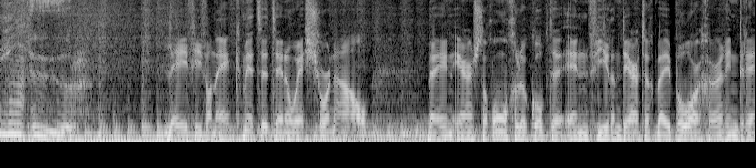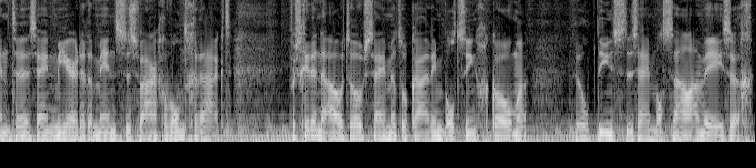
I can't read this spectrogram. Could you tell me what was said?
10 uur. Levi van Eck met het NOS-journaal. Bij een ernstig ongeluk op de N34 bij Borger in Drenthe... zijn meerdere mensen zwaar gewond geraakt. Verschillende auto's zijn met elkaar in botsing gekomen. Hulpdiensten zijn massaal aanwezig.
